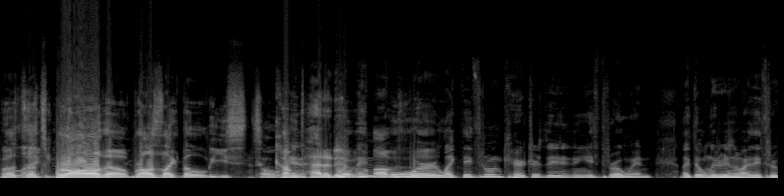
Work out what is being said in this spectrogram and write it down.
Well, that's, that's Brawl though. Brawl's like the least Oh, and- competitive well, and- of or the. like they threw in characters they didn't need to throw in. Like the only reason why they threw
